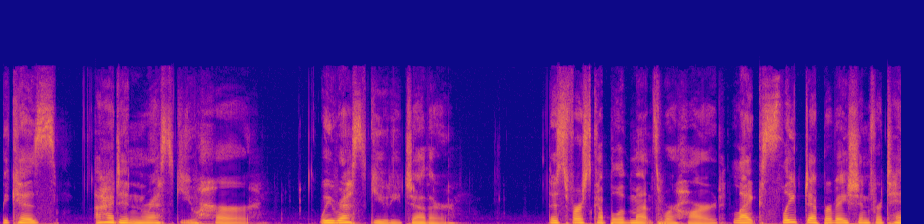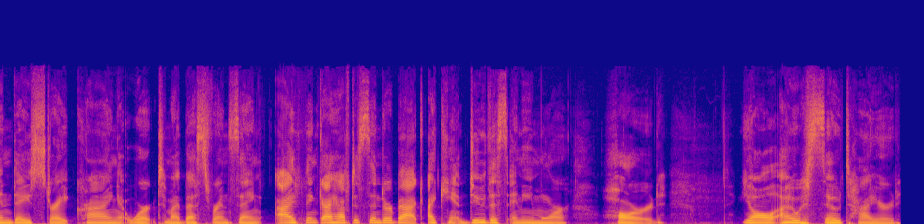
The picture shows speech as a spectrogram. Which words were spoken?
because I didn't rescue her. We rescued each other. Those first couple of months were hard, like sleep deprivation for 10 days straight, crying at work to my best friend saying, I think I have to send her back. I can't do this anymore. Hard. Y'all, I was so tired.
